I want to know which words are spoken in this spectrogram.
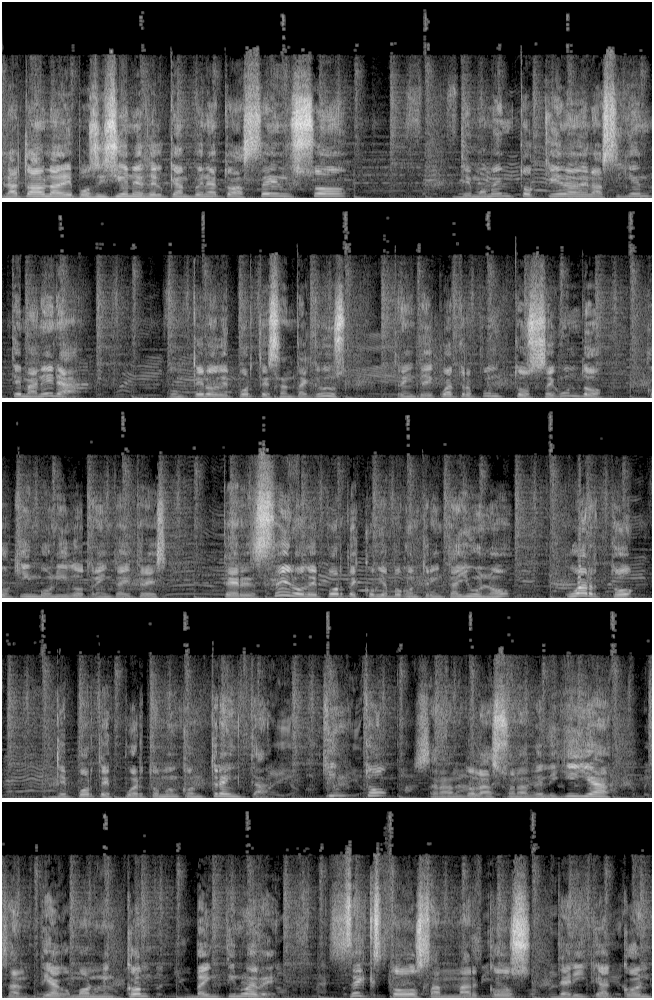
La tabla de posiciones del campeonato ascenso de momento queda de la siguiente manera. Puntero Deportes Santa Cruz, 34 puntos. Segundo, Coquimbo Unido, 33. Tercero, Deportes Copiapó con 31. Cuarto, Deportes Puerto Montt con 30. Quinto, cerrando la zona de liguilla, Santiago Morning con 29. Sexto, San Marcos de Arica con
